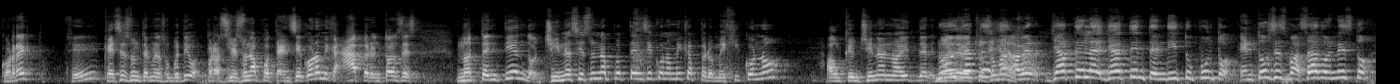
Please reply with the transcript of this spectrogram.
¿Correcto? Sí. Que ese es un término subjetivo. Pero si es una potencia económica. Ah, pero entonces, no te entiendo. China sí es una potencia económica, pero México no. Aunque en China no hay, de- no hay derechos te- humanos. A ver, ya te, la- ya te entendí tu punto. Entonces, basado en esto,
